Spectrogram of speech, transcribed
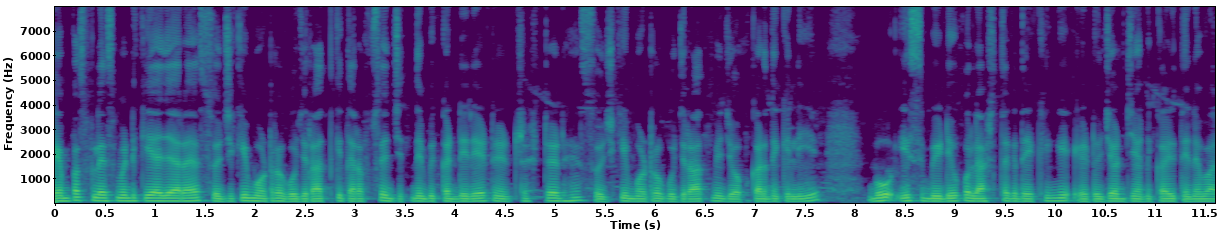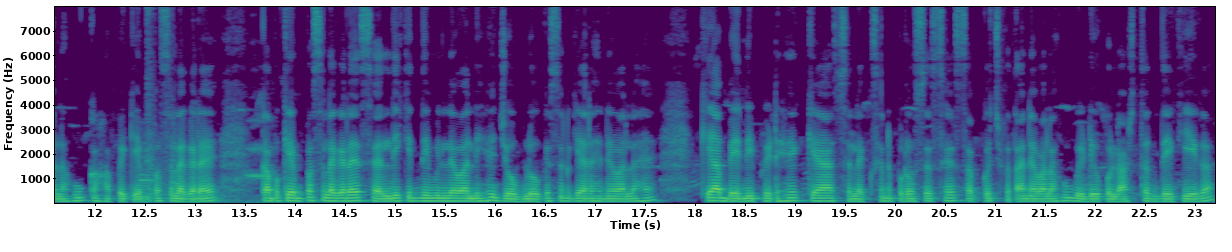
कैंपस प्लेसमेंट किया जा रहा है। सुजुकी मोटर गुजरात की तरफ़ से जितने भी कैंडिडेट इंटरेस्टेड हैं, सुजुकी मोटर गुजरात में जॉब करने के लिए, वो इस वीडियो को लास्ट तक देखेंगे। ए टू जेड जानकारी देने वाला हूँ कहाँ पे कैंपस लग रहा है, कब कैंपस लग रहा है सैलरी कितनी मिलने वाली है जॉब लोकेशन क्या रहने वाला है, क्या बेनिफिट है, क्या सिलेक्शन प्रोसेस है, सब कुछ बताने वाला हूँ। वीडियो को लास्ट तक देखिएगा।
